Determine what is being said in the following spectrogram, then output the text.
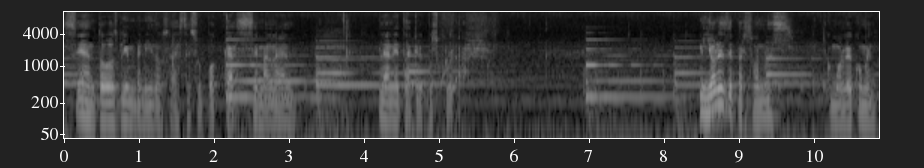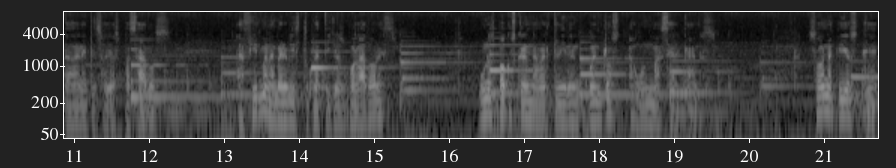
sean todos bienvenidos a este su podcast semanal Planeta Crepuscular. Millones de personas, como lo he comentado en episodios pasados, afirman haber visto platillos voladores. Unos pocos creen haber tenido encuentros aún más cercanos. Son aquellos que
